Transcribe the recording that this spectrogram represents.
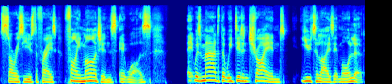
sorry to use the phrase, fine margins it was. It was mad that we didn't try and utilize it more. Look,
